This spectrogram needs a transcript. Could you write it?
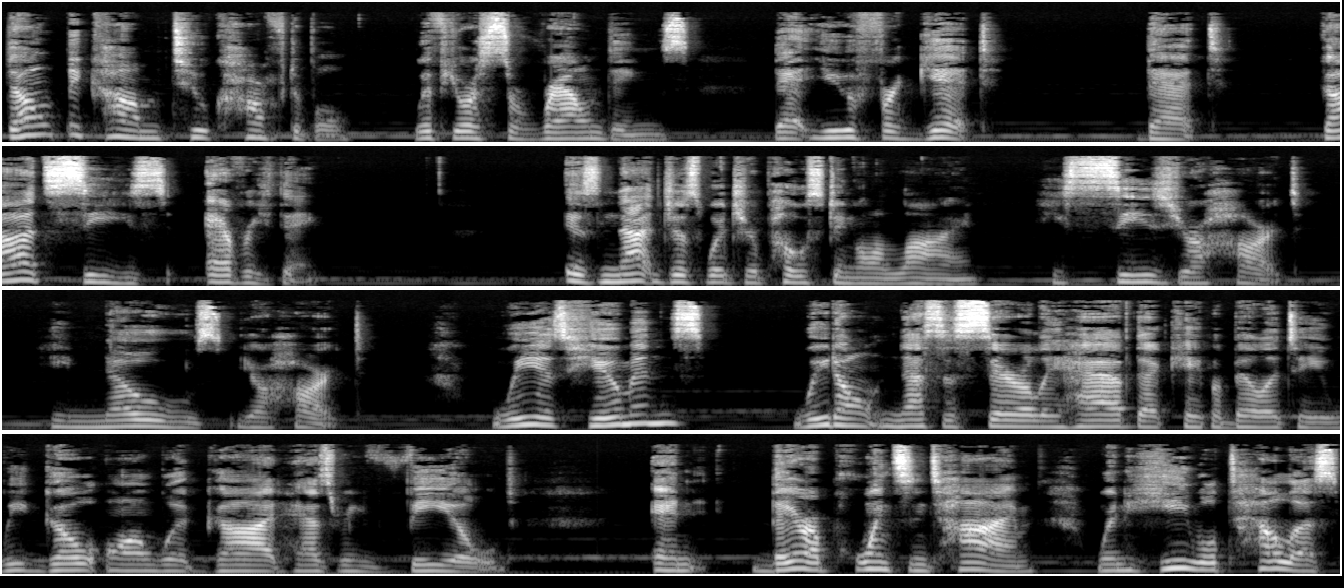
Don't become too comfortable with your surroundings that you forget that God sees everything. It's not just what you're posting online. He sees your heart. He knows your heart. We as humans, we don't necessarily have that capability. We go on what God has revealed. And there are points in time when He will tell us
